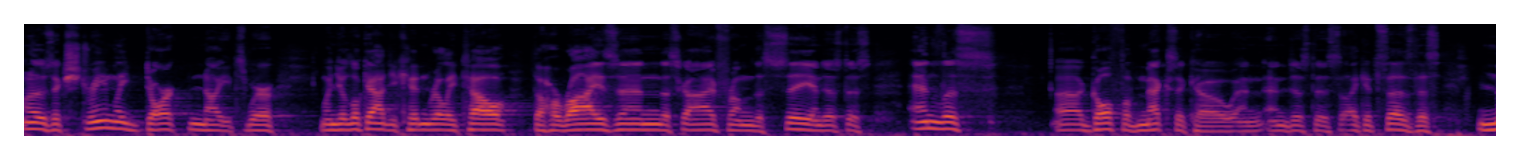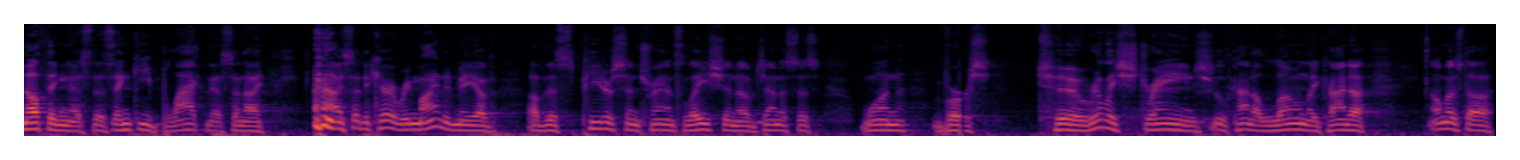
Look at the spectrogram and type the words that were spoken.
one of those extremely dark nights where when you look out you couldn't really tell the horizon, the sky from the sea, and just this endless uh, Gulf of Mexico, and, and just this, like it says, this nothingness, this inky blackness. And I, I said to Carrie, it reminded me of, of this Peterson translation of Genesis 1, verse 2. Really strange, kind of lonely, kind of almost a,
